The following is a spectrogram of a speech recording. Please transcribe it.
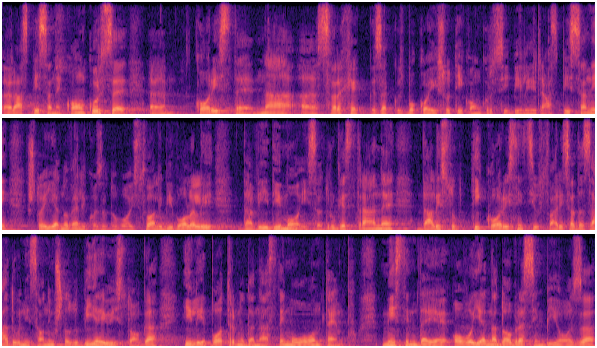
raspisane konkurse, koriste na svrhe zbog kojih su ti konkursi bili raspisani, što je jedno veliko zadovoljstvo, ali bi voleli da vidimo i sa druge strane da li su ti korisnici u stvari sada zadovoljni sa onim što dobijaju iz toga ili je potrebno da nastavimo u ovom tempu. Mislim da je ovo jedna dobra simbioza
